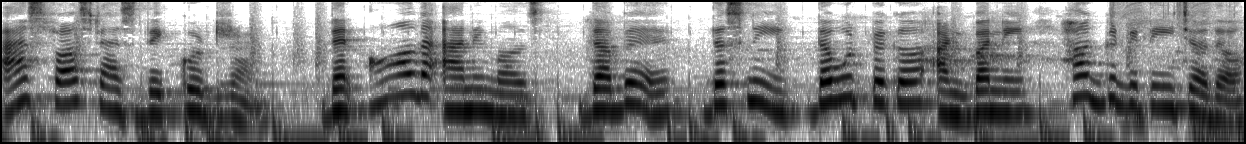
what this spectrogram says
as fast as they could run. Then all the animals, the bear, the snake, the woodpecker, and bunny hugged with each other.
